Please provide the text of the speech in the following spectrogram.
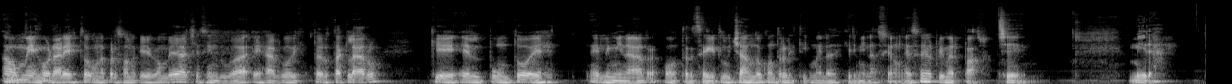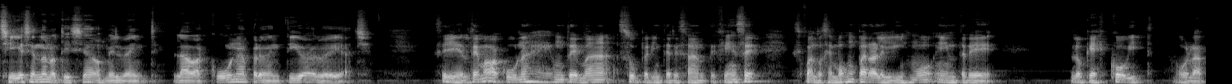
A mejorar esto de una persona que vive con VIH, sin duda es algo difícil, pero está claro que el punto es eliminar o seguir luchando contra el estigma y la discriminación. Ese es el primer paso. Sí. Mira, sigue siendo noticia 2020, la vacuna preventiva del VIH. Sí, el tema vacunas es un tema súper interesante. Fíjense, cuando hacemos un paralelismo entre lo que es COVID o la,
